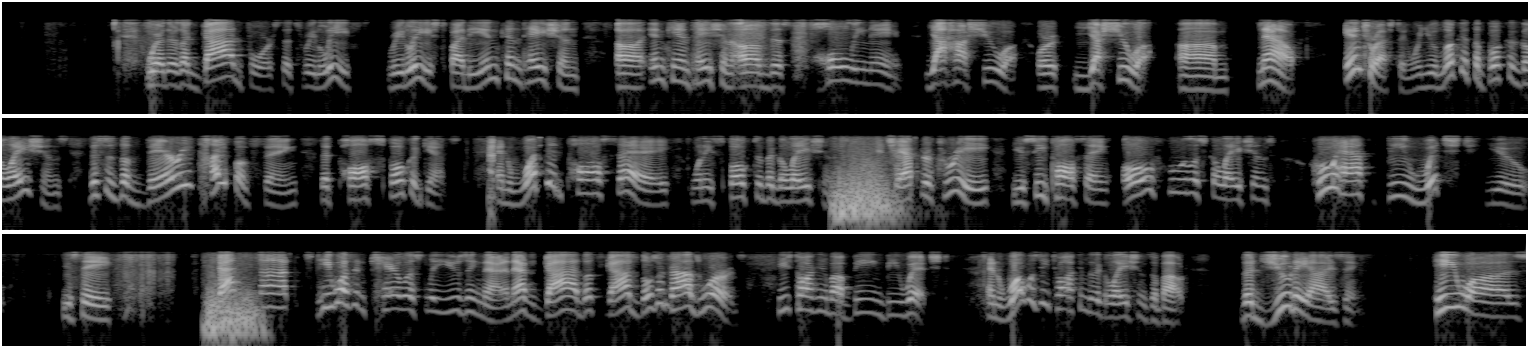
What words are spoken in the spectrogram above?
where there's a God force that's released released by the incantation uh, incantation of this holy name, Yahashua or Yeshua. Um, now, interesting, when you look at the book of Galatians, this is the very type of thing that Paul spoke against. And what did Paul say when he spoke to the Galatians? In chapter 3, you see Paul saying, O foolish Galatians, who hath bewitched you? You see, that's not he wasn't carelessly using that, and that's God. That's God. Those are God's words. He's talking about being bewitched. And what was he talking to the Galatians about? The Judaizing. He was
